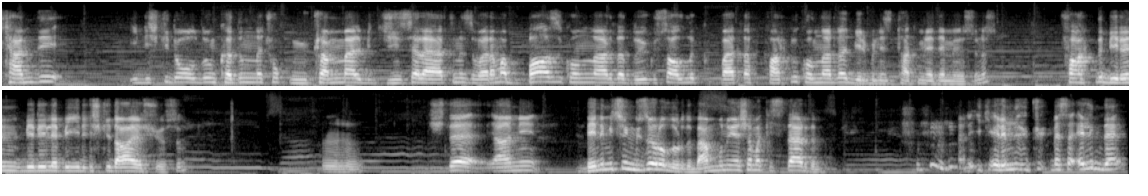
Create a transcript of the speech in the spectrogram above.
kendi ilişkide olduğun kadınla çok mükemmel bir cinsel hayatınız var ama bazı konularda duygusallık ve hatta farklı konularda birbirinizi tatmin edemiyorsunuz. Farklı birin biriyle bir ilişki daha yaşıyorsun. Hı hı. İşte yani benim için güzel olurdu. Ben bunu yaşamak isterdim. Yani iki, elimde iki, mesela elimde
